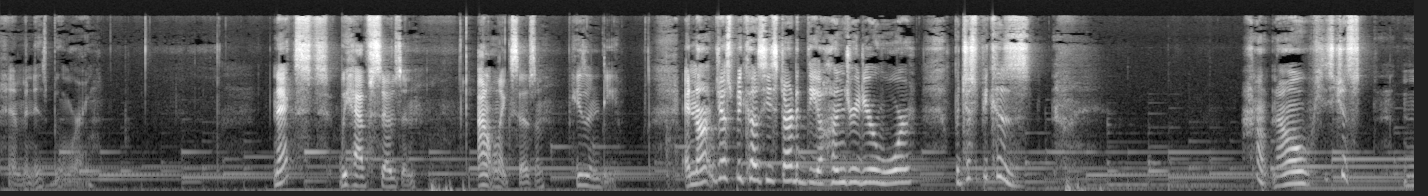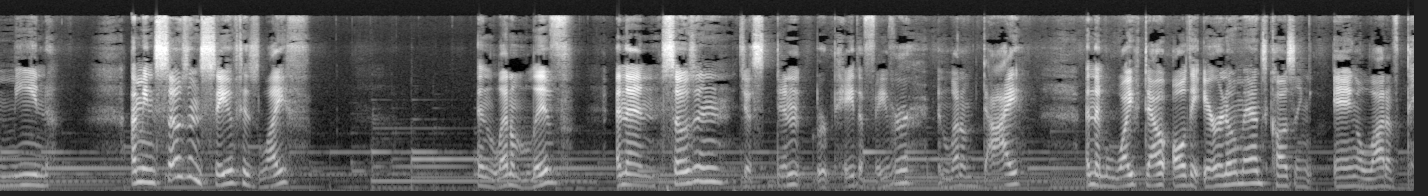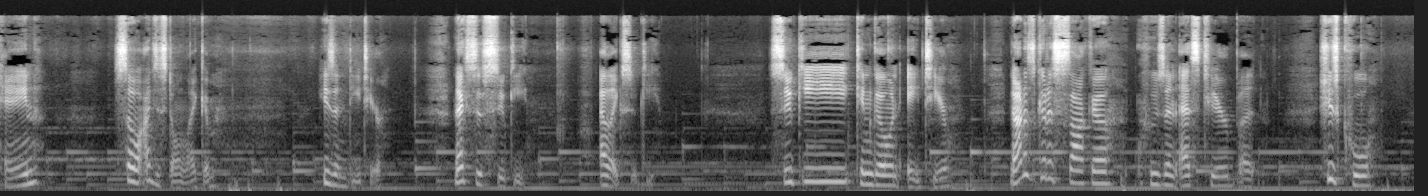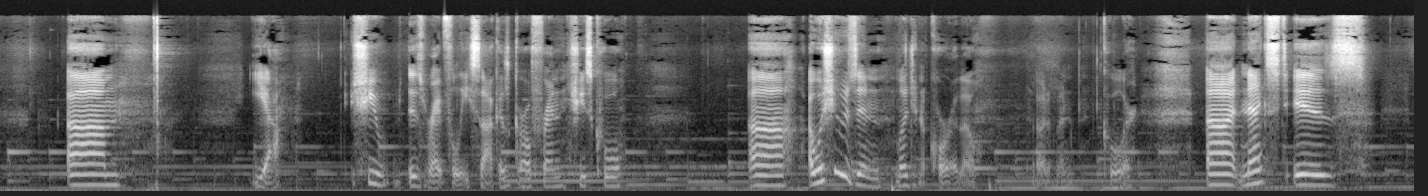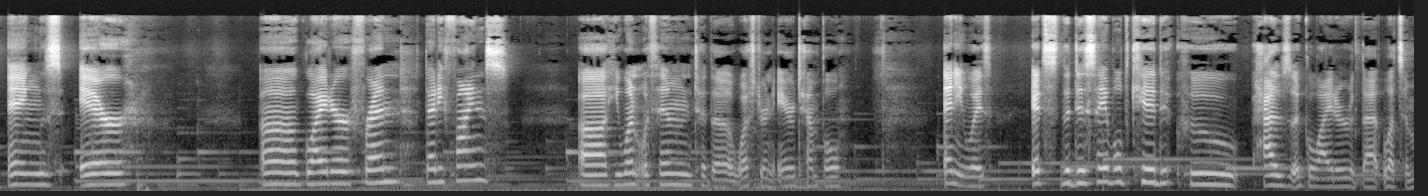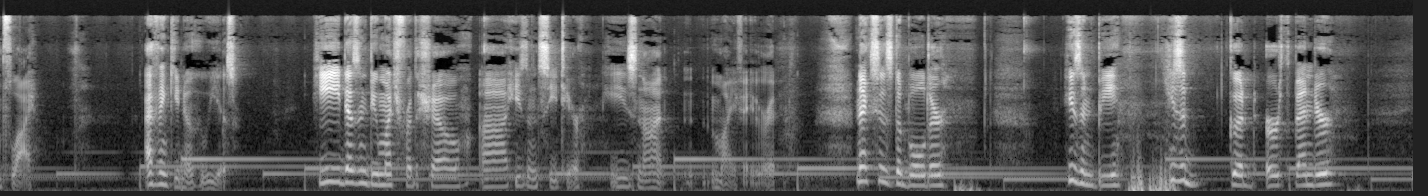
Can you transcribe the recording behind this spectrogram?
him and his boomerang. Next, we have Sozin. I don't like Sozin. He's in D. And not just because he started the 100 year war, but just because. I don't know. He's just mean. I mean, Sozin saved his life and let him live. And then Sozin just didn't repay the favor and let him die and then wiped out all the air nomads, causing Aang a lot of pain. So I just don't like him. He's in D tier. Next is Suki. I like Suki. Suki can go in A tier. Not as good as Sokka, who's in S tier, but she's cool. Um, yeah, she is rightfully Sokka's girlfriend. She's cool. Uh, I wish she was in Legend of Korra though. That would have been cooler. Uh, next is Aang's air uh, glider friend that he finds. Uh, he went with him to the Western Air Temple. Anyways, it's the disabled kid who has a glider that lets him fly. I think you know who he is. He doesn't do much for the show. Uh, he's in C tier. He's not my favorite. Next is the boulder. He's in B. He's a good earthbender.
